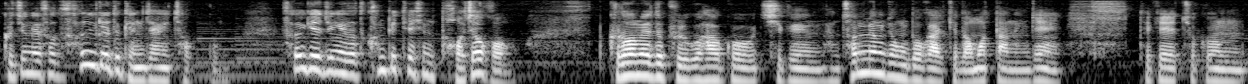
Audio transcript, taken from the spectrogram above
그 중에서도 설계도 굉장히 적고 설계 중에서도 computation 더 적어. 그럼에도 불구하고 지금 한 1000명 정도가 이렇게 넘었다는 게 되게 조금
